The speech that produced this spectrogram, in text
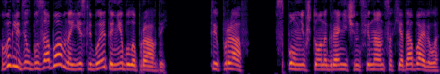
выглядел бы забавно, если бы это не было правдой. Ты прав. Вспомнив, что он ограничен в финансах, я добавила,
